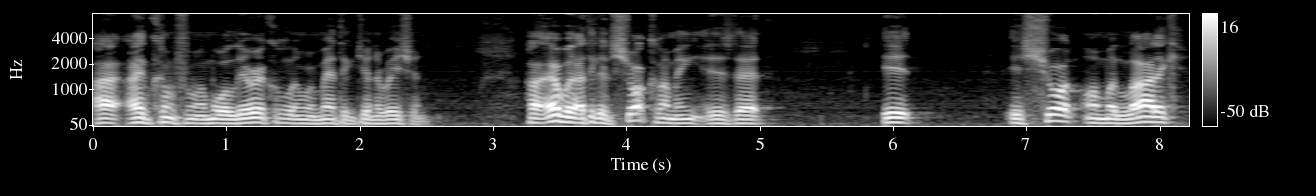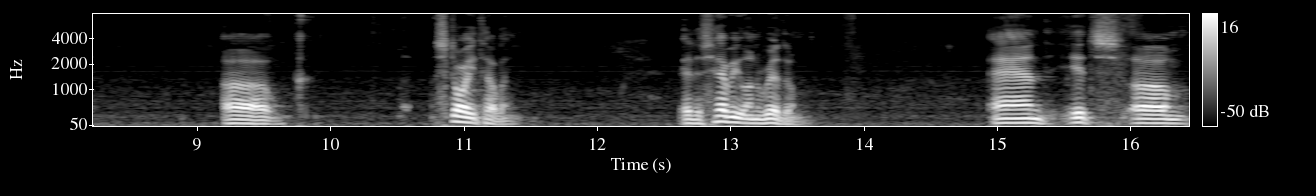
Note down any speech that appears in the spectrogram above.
I, I've come from a more lyrical and romantic generation. However, I think its shortcoming is that it is short on melodic uh, storytelling. It is heavy on rhythm. And it's um,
